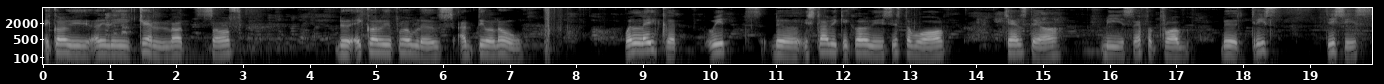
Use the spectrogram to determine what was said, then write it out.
economy really cannot solve the economy problems until now. When linked with the Islamic economy system world, can still be saved from the crisis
